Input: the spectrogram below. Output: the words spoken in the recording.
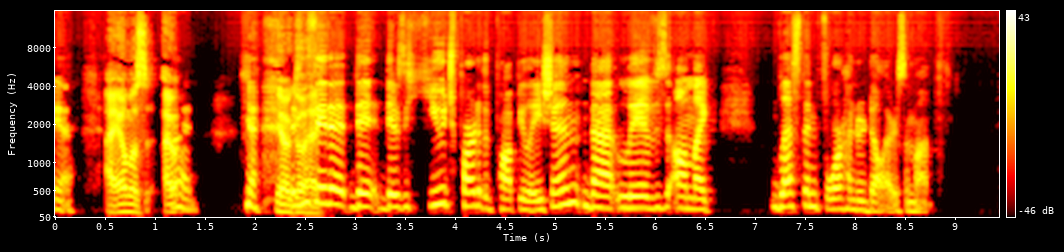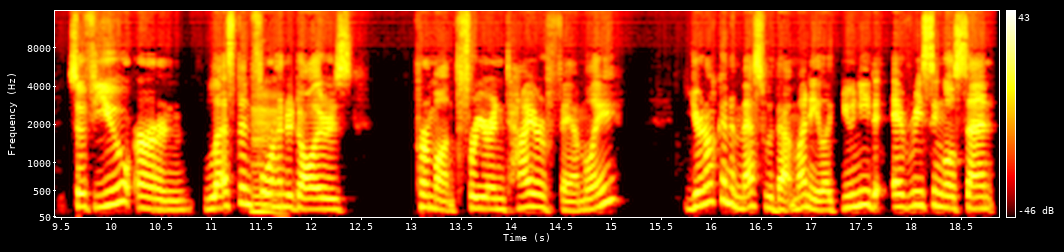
yeah. I almost, I, go ahead. Yeah. You know, I was going to say that the, there's a huge part of the population that lives on like less than $400 a month. So if you earn less than $400 mm. per month for your entire family, you're not going to mess with that money. Like you need every single cent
